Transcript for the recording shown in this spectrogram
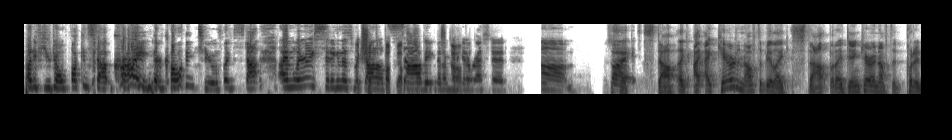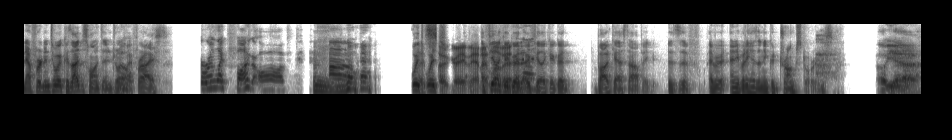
but if you don't fucking stop crying, they're going to. Like, stop. I'm literally sitting in this Like, McDonald's fuck up, sobbing that I'm gonna get arrested. Um, It's just like stop. Like I, I cared enough to be like stop, but I didn't care enough to put an effort into it because I just wanted to enjoy my fries. Jordan's like, "Fuck off." Um, Which That's which so great, man. I I, feel love like a good I feel like a good podcast topic is if ever anybody has any good drunk stories. Oh yeah.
